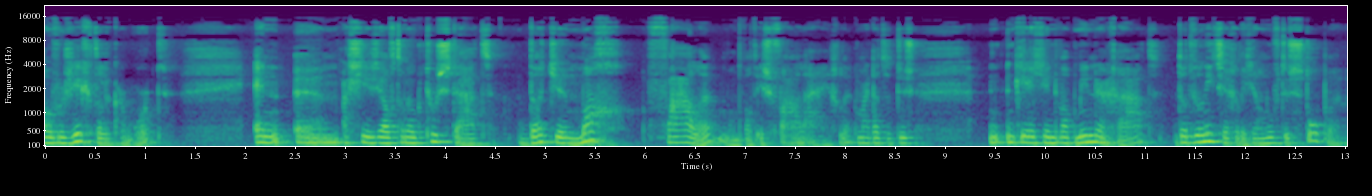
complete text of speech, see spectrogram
overzichtelijker wordt. En um, als je jezelf dan ook toestaat dat je mag falen, want wat is falen eigenlijk, maar dat het dus een keertje wat minder gaat, dat wil niet zeggen dat je dan hoeft te stoppen.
